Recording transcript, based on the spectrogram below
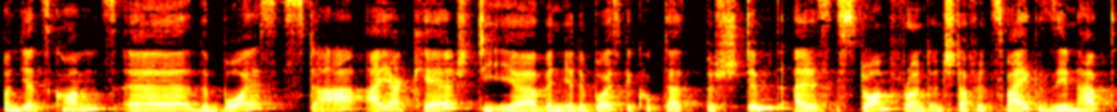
und jetzt kommt äh, The Boys Star Aya Cash, die ihr, wenn ihr The Boys geguckt habt, bestimmt als Stormfront in Staffel 2 gesehen habt,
